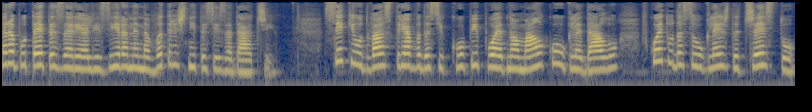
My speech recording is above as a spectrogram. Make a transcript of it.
Работете за реализиране на вътрешните си задачи. Всеки от вас трябва да си купи по едно малко огледало, в което да се оглежда често,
